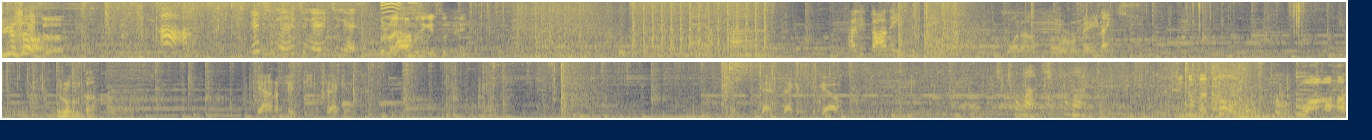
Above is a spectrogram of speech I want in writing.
죽였어 나이스 1층에 1층에 1층에. 몰라 야무지게 쏘네. 네, 아파. 아직도 안에 있는데. 나이스. 들어온다 Down to 15 seconds. 10 seconds to go. 10초만 10초만. 이좀 말 봐. 또 또. 와 와.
